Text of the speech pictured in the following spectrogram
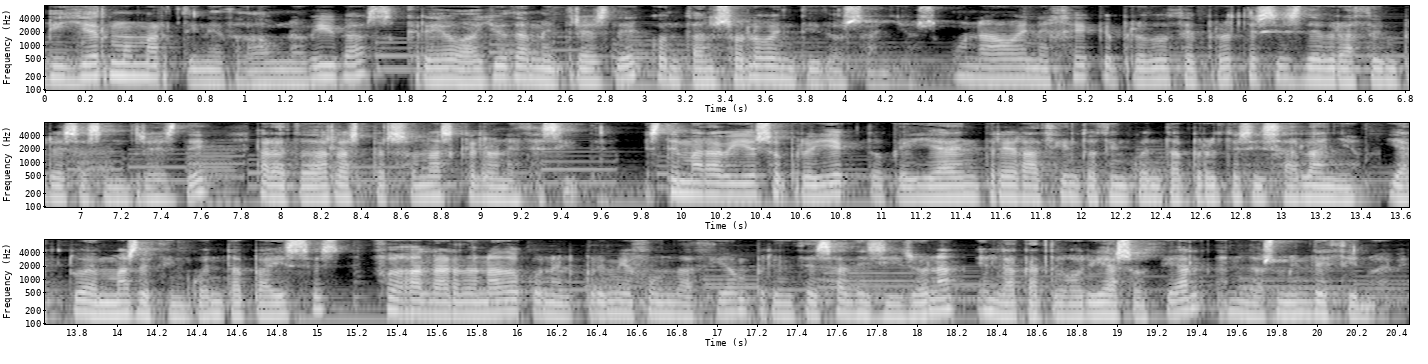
Guillermo Martínez Gauna Vivas creó Ayúdame 3D con tan solo 22 años, una ONG que produce prótesis de brazo impresas en 3D para todas las personas que lo necesiten. Este maravilloso proyecto, que ya entrega 150 prótesis al año y actúa en más de 50 países, fue galardonado con el Premio Fundación Princesa de Girona en la categoría social en 2019.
